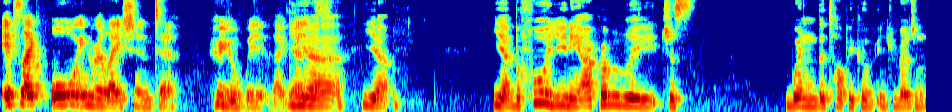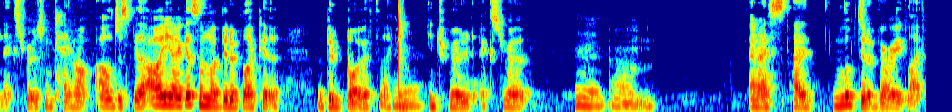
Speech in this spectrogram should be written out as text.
It's like all in relation to who you're with. I guess. Yeah, yeah. Yeah, before uni, I probably just, when the topic of introversion and extroversion came up, I'll just be like, oh yeah, I guess I'm a bit of like a, a bit of both, like an Mm. introverted extrovert. Mm. Um, and I, I looked at it very like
